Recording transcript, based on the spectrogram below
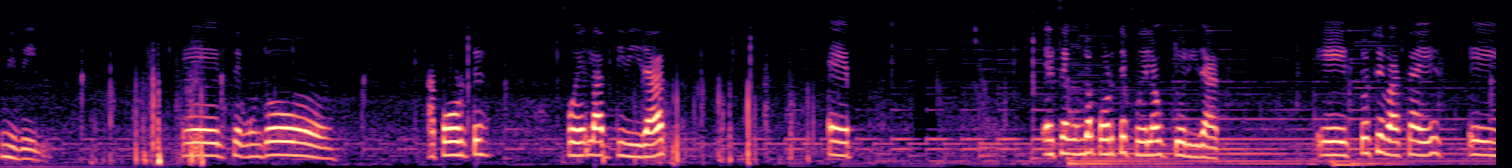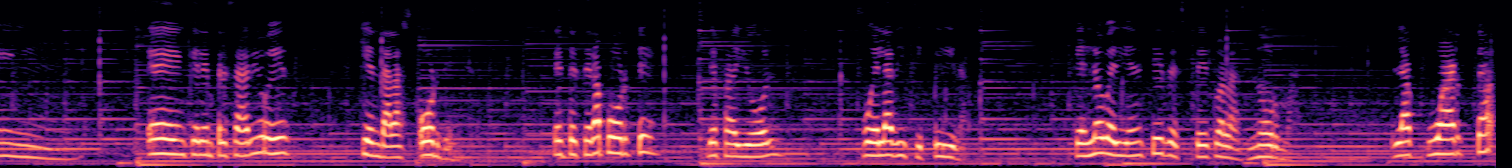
niveles. El segundo aporte fue la actividad. Eh, el segundo aporte fue la autoridad. Esto se basa es en, en que el empresario es quien da las órdenes. El tercer aporte de Fayol fue la disciplina, que es la obediencia y respeto a las normas. La cuarta,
